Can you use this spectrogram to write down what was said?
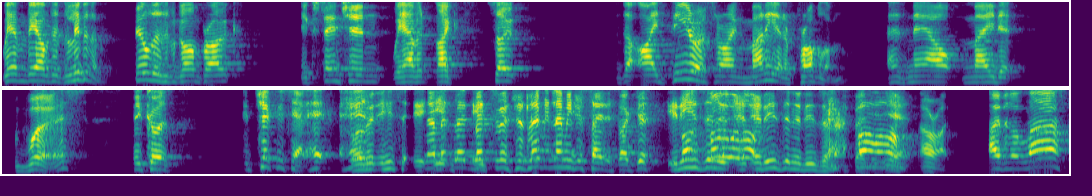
We haven't been able to deliver them. Builders have gone broke. Extension, we haven't, like, so the idea of throwing money at a problem has now made it worse because check this out. He- Well, it is. It, no, but, it's- let, just let me let me just say this. Like, just it follow, is and it, it is and it isn't. But yeah, all right. over the last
